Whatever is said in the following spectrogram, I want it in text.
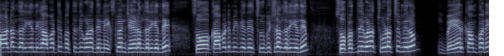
వాడడం జరిగింది కాబట్టి ప్రతిదీ కూడా దీన్ని ఎక్స్ప్లెయిన్ చేయడం జరిగింది. సో కాబట్టి మీకు ఇది చూపించడం జరిగింది. సో ప్రతిదీ కూడా చూడొచ్చు మీరు. బేయర్ కంపెనీ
